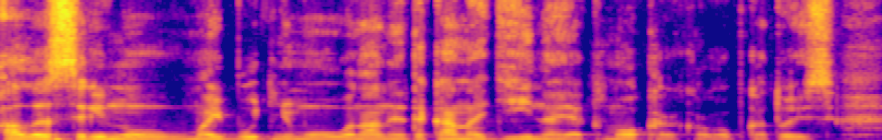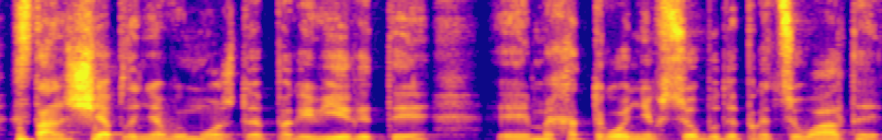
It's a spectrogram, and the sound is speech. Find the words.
Але все рівно в майбутньому вона не така надійна, як мокра коробка. Тобто стан щеплення ви можете перевірити, е, мехатронік, все буде працювати.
